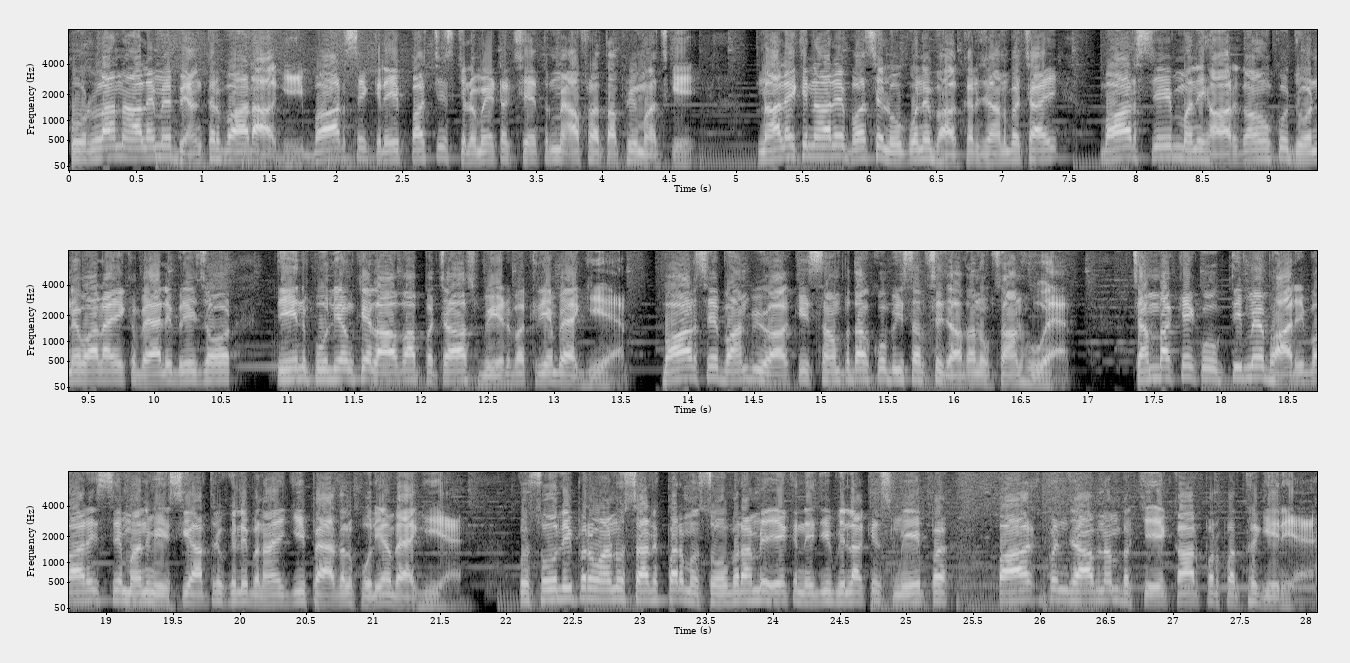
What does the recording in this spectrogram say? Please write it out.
कुरला नाले में भयंकर बाढ़ आ गई। बाढ़ से करीब 25 किलोमीटर क्षेत्र में अफरा तफरी मच गई। नाले किनारे बस से लोगों ने भागकर जान बचाई। बाढ़ से मनिहार गाँव को जोड़ने वाला एक वैली ब्रिज और तीन पुलियों के अलावा पचास भेड़ बकरियाँ बह गई है। बाढ़ से वन विभाग की संपदा को भी सबसे ज़्यादा नुकसान हुआ है। चंबा के कोकती में भारी बारिश से मनवीस यात्रियों के लिए बनाई गई पैदल पुलियाँ बह गई है। कसोली परवाणु सड़क पर मसोबरा में एक निजी विला के समीप पार्क पंजाब नंबर की एक कार पर पत्थर गिरे है।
